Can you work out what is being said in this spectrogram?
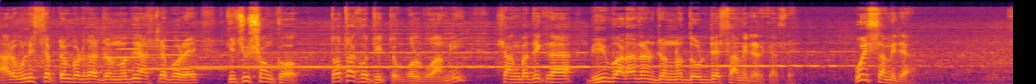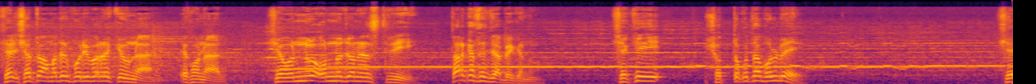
আর উনিশ সেপ্টেম্বর তার জন্মদিন আসলে পরে কিছু সংখ্যক তথাকথিত বলব আমি, সাংবাদিকরা ভিউ বাড়ানোর জন্য দৌড় দেয় সামিরের কাছে। ওই সামিরা সে সে তো আমাদের পরিবারের কেউ না, এখন আর। সে অন্য অন্যজনের স্ত্রী, তার কাছে যাবে কেন? সে কি সত্য কথা বলবে? সে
